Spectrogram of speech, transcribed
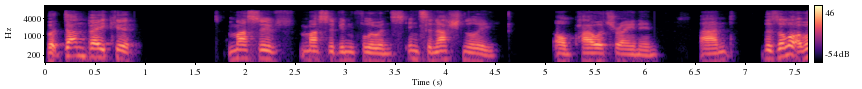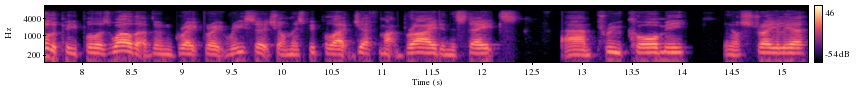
But Dan Baker massive, massive influence internationally on power training. And there's a lot of other people as well that have done great, great research on this. People like Jeff McBride in the States, and Prue Cormie in Australia,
